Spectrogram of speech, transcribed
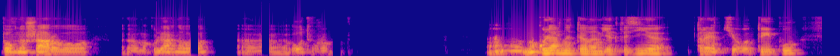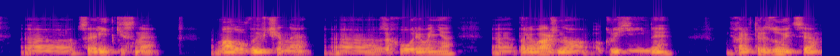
повношарового макулярного отвору. Макулярна телеангіектазія третього типу це рідкісне, маловивчене е, захворювання, е, переважно оклюзійне, характеризується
